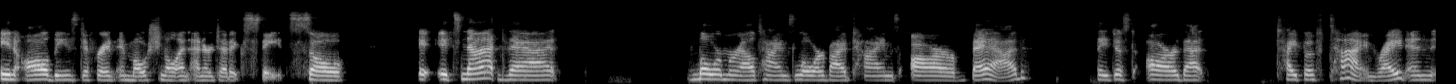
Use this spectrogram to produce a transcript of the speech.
in all these different emotional and energetic states. So it, it's not that lower morale times, lower vibe times are bad. They just are that type of time, right? And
